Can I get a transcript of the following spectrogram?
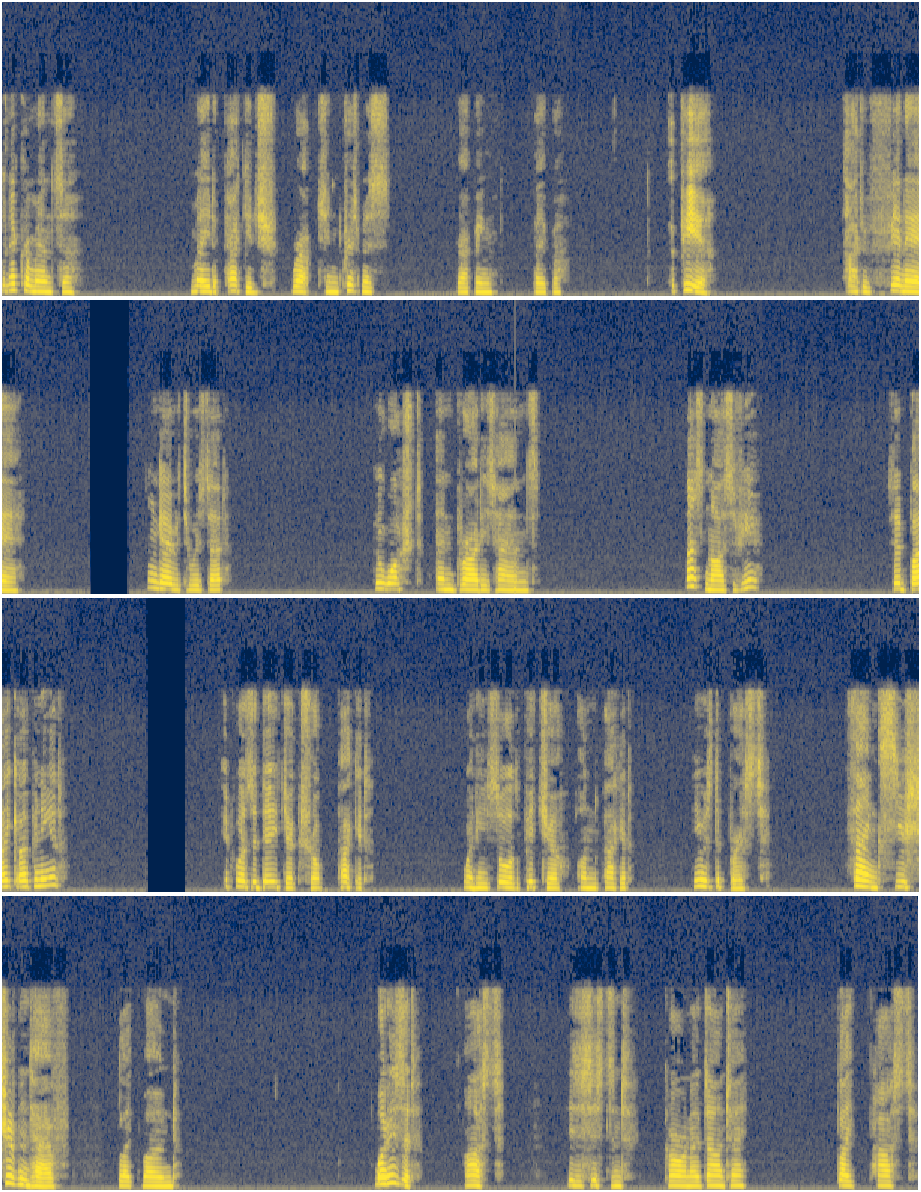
The necromancer made a package wrapped in Christmas wrapping paper appear out of thin air and gave it to his dad, who washed and dried his hands. That's nice of you, said Blake, opening it. It was a DJ shop packet. When he saw the picture on the packet, he was depressed. Thanks, you shouldn't have, Blake moaned. What is it? asked his assistant, Coroner Dante. Blake passed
